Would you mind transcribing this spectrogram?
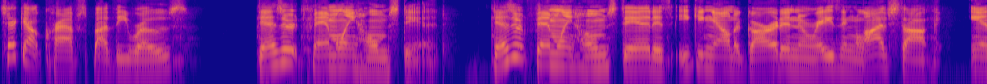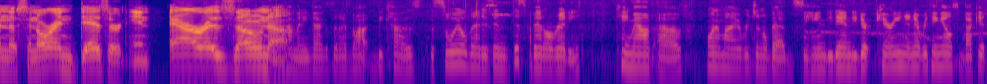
check out Crafts by Thee Rose. Desert Family Homestead. Desert Family Homestead is eking out a garden and raising livestock in the Sonoran Desert in Arizona. How many bags that I bought because the soil that is in this bed already came out of one of my original beds. The handy dandy dirt carrying and everything else bucket.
